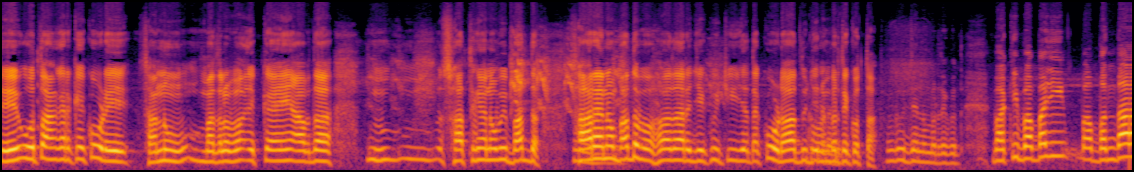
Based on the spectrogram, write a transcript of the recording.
ਤੇ ਉਹ ਤਾਂ ਕਰਕੇ ਘੋੜੇ ਸਾਨੂੰ ਮਤਲਬ ਇੱਕ ਐ ਆਪਦਾ ਸਾਥੀਆਂ ਨੂੰ ਵੀ ਵੱਧ ਸਾਰਿਆਂ ਨੂੰ ਵੱਧ ਵਫਾਦਾਰ ਜੇ ਕੋਈ ਚੀਜ਼ ਹੈ ਤਾਂ ਘੋੜਾ ਦੂਜੇ ਨੰਬਰ ਤੇ ਕੁੱਤਾ। ਦੂਜੇ ਨੰਬਰ ਦੇ ਕੁੱਤੇ। ਬਾਕੀ ਬਾਬਾ ਜੀ ਬੰਦਾ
